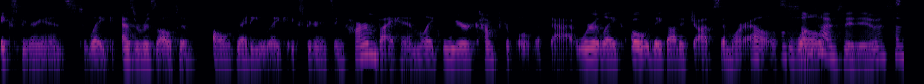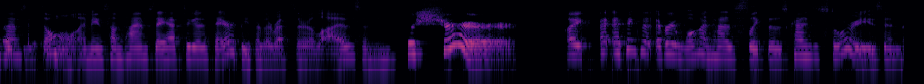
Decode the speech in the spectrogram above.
experienced like as a result of already like experiencing harm by him. Like we're comfortable with that. We're like oh they got a job somewhere else. Well, well sometimes they do and sometimes so they don't. I mean sometimes they have to go to therapy for the rest of their lives and for sure. Like I, I think that every woman has like those kinds of stories and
